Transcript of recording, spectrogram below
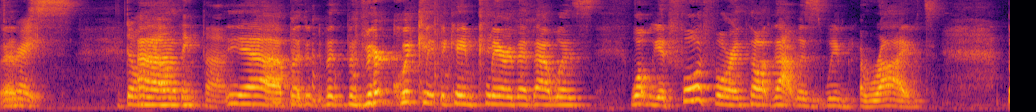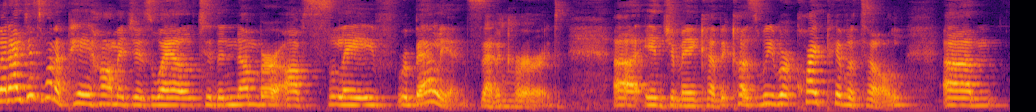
Right. Don't we all um, think that? Yeah, but, but but very quickly it became clear that that was what we had fought for and thought that was we'd arrived. But I just want to pay homage as well to the number of slave rebellions that mm-hmm. occurred uh, in Jamaica because we were quite pivotal. Um,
